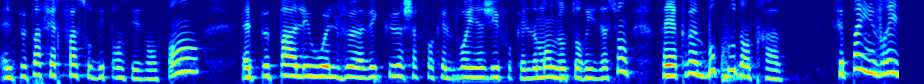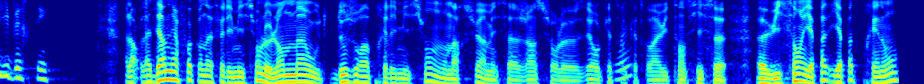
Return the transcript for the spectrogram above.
Elle ne peut pas faire face aux dépenses des enfants, elle ne peut pas aller où elle veut avec eux. À chaque fois qu'elle voyage, il faut qu'elle demande l'autorisation. Enfin, il y a quand même beaucoup d'entraves. C'est pas une vraie liberté. Alors, la dernière fois qu'on a fait l'émission, le lendemain ou deux jours après l'émission, on a reçu un message hein, sur le 0488 106 euh, 800. Il n'y a, pas- il y a pas de prénom,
